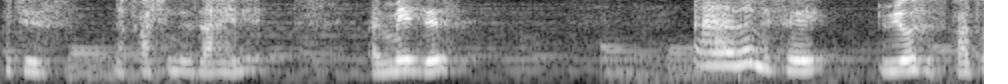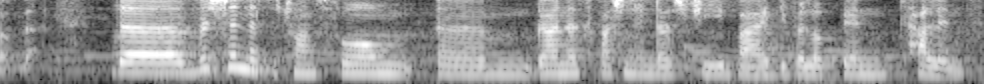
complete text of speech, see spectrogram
which is the fashion design. I made this, and let me say, Riohs is part of that. The vision is to transform um, Ghana's fashion industry by developing talent.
